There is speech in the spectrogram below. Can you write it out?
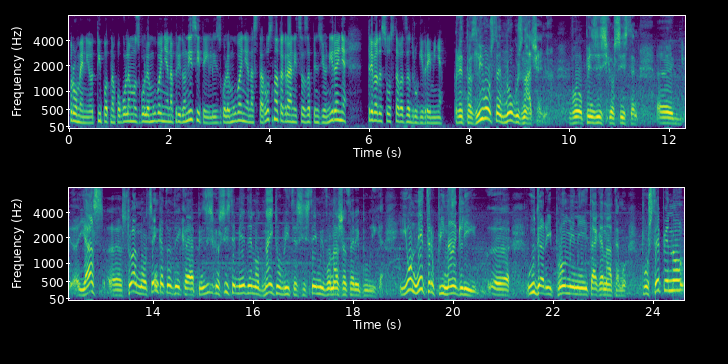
Промени од типот на поголемо зголемување на придонесите или зголемување на старосната граница за пензионирање треба да се остават за други времиња. Предпазливоста е многу значајна во пензискиот систем. Јас стојам на оценката дека пензискиот систем е еден од најдобрите системи во нашата република. И он не трпи нагли удари, промени и така натаму. Постепено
